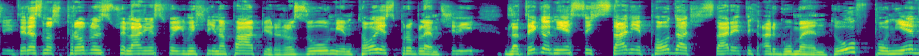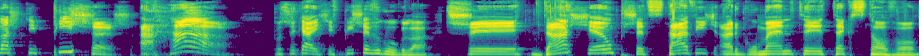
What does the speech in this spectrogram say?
czyli teraz masz problem z przelaniem swoich myśli na papier. Rozumiem, to jest problem, czyli dlatego nie jesteś w stanie podać stary tych argumentów, ponieważ ty piszesz. Aha! Poczekajcie, wpiszę w Google. Czy da się przedstawić argumenty tekstowo?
